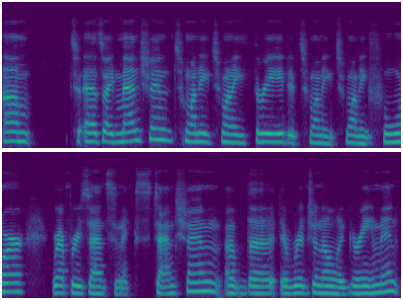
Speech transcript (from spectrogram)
um, as I mentioned, 2023 to 2024 represents an extension of the original agreement.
